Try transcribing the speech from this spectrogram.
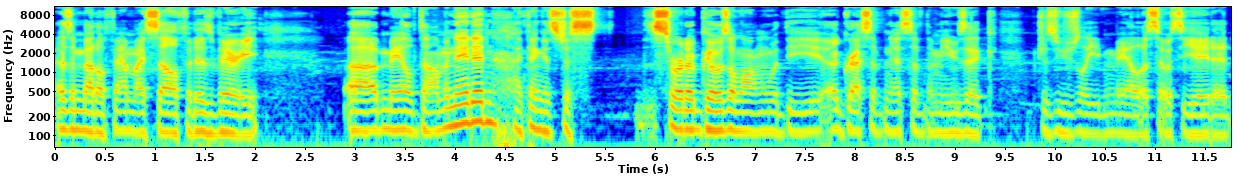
as a metal fan myself, it is very uh, male dominated. I think it's just sort of goes along with the aggressiveness of the music, which is usually male associated.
